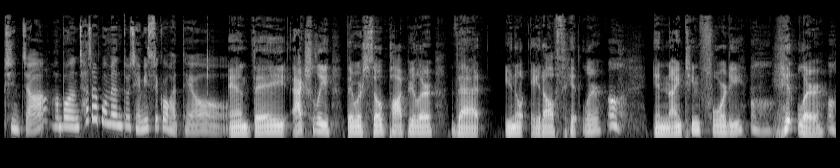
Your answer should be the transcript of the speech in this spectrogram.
진짜? 한번 찾아보면 또 재밌을 것 같아요. And they actually they were so popular that you know Adolf Hitler 어. in 1940, uh-huh. Hitler, uh.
